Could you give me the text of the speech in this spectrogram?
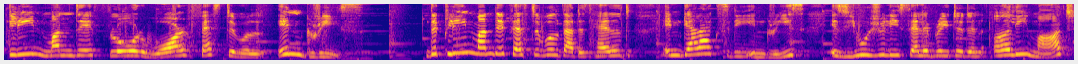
Clean Monday Flour War Festival in Greece. The Clean Monday festival that is held in Galaxidi in Greece is usually celebrated in early March,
